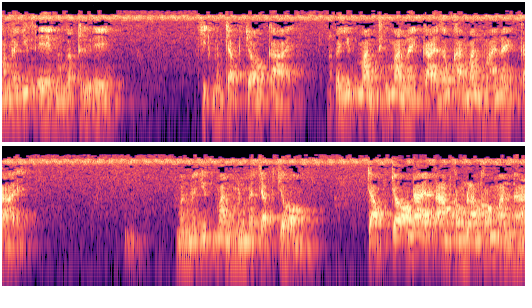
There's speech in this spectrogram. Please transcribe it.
มันก็ยึดเองมันก็ถือเอง จิตมันจับจองกาย แล้วก็ยึดมั่นถือมั่นในกายสำคัญมั่นหมายในกาย มันมายึดมั่นมันมาจับจอง จับจองได้ตามกำลังของมันนะ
